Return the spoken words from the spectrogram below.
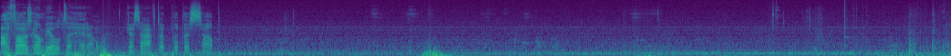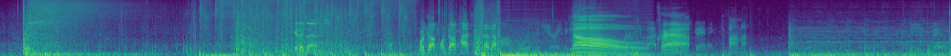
I thought I was gonna be able to hit him. Guess I have to put this up. Get his ends. One drop, one drop, hatch, one drop, drop. Op 4 is securing the Friendly No! Crap. operator. Hibana. Mission failed.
